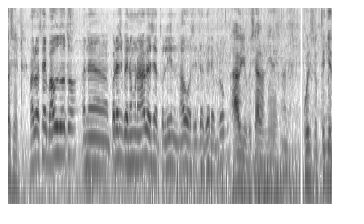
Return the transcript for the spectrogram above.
હાલો શેઠ. હાલો સાહેબ આવું જો તો અને પરેશભાઈ હમણાં આવે છે તો લઈને આવો સીધા ઘરે બરોબર? આવ્યું પછી ચાલો નહીં ભૂલ ચૂક થઈ ગઈ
